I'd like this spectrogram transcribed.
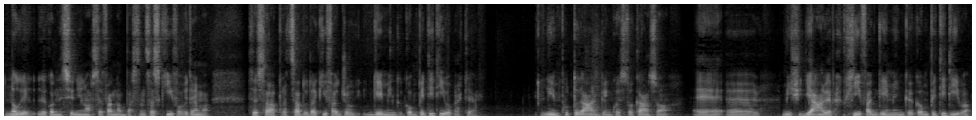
noi le connessioni nostre fanno abbastanza schifo, vedremo se sarà apprezzato da chi fa gaming competitivo perché l'input lag in questo caso è eh, micidiale per chi fa gaming competitivo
